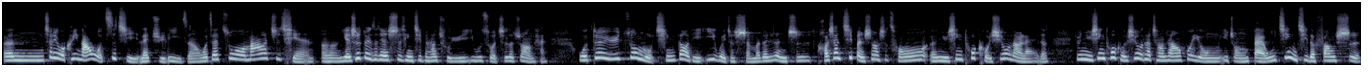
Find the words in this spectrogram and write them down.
嗯，这里我可以拿我自己来举例子啊，我在做妈之前，嗯，也是对这件事情基本上处于一无所知的状态。我对于做母亲到底意味着什么的认知，好像基本上是从呃女性脱口秀那儿来的。就女性脱口秀，它常常会用一种百无禁忌的方式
